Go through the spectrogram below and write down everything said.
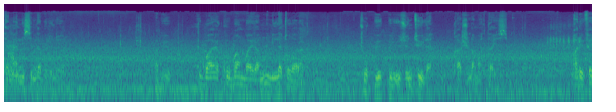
temennisinde bulunuyorum. Tabii mübarek Kurban Bayramı'nı millet olarak çok büyük bir üzüntüyle karşılamaktayız. Arife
